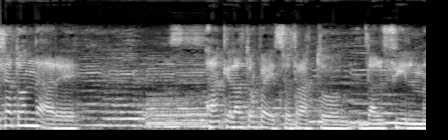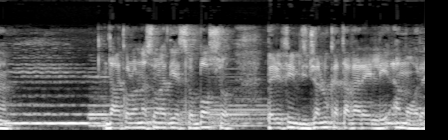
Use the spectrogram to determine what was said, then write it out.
lasciato andare anche l'altro pezzo tratto dal film, dalla colonna sonora di Ezio Bosso per il film di Gianluca Tavarelli, Amore.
